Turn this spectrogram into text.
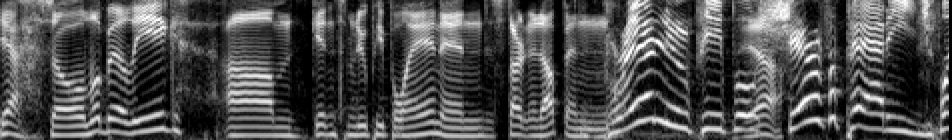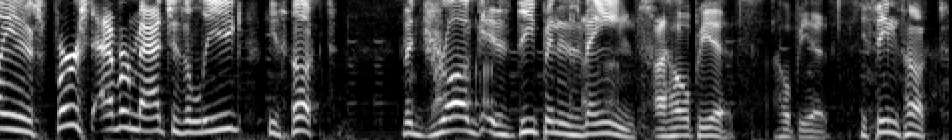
Yeah, so a little bit of league, um, getting some new people in and starting it up, and Brand new people. Yeah. Sheriff of Patty playing his first ever match as a league. He's hooked. The drug is deep in his veins. I hope he is. I hope he is. He seems hooked.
